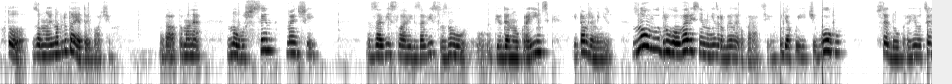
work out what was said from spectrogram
Хто за мною наблюдає, той бачив. Да, то мене знову ж син менший завіз, Славік завіз знову у Південноукраїнськ. І там же мені знову 2 вересня мені зробили операцію. Дякуючи Богу, все добре. І оце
